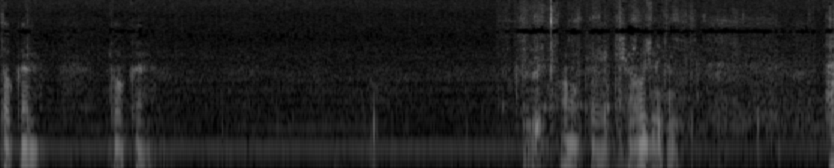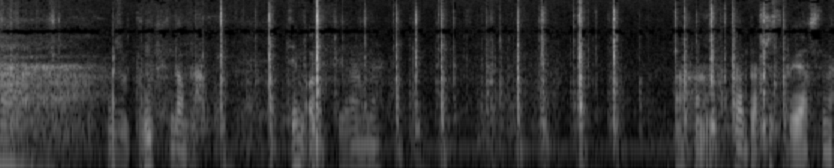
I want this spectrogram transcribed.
Token, token. Okej, jakiś luźny ten rzutnik. Dobra. Tym otwieramy. Aha, dobra, wszystko jasne.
